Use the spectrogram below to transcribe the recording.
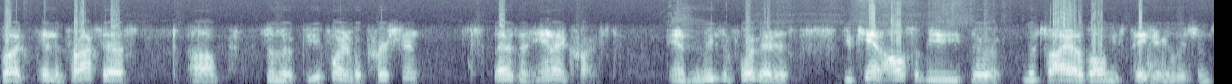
But in the process, uh, from the viewpoint of a Christian, that is an antichrist. And the reason for that is you can't also be the Messiah of all these pagan religions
